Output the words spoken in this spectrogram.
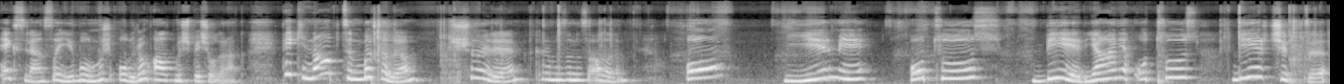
Eksilen sayıyı bulmuş olurum 65 olarak. Peki ne yaptım bakalım. Şöyle kırmızımızı alalım. 10, 20, 31 yani 31 çıktı.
